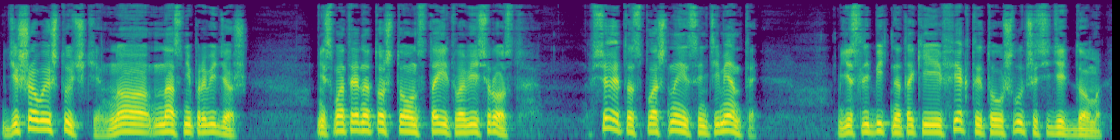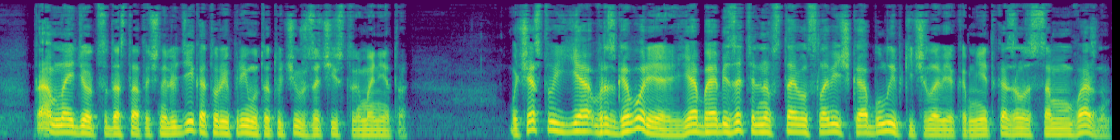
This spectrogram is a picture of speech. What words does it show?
Дешевые штучки, но нас не проведешь» несмотря на то, что он стоит во весь рост. Все это сплошные сантименты. Если бить на такие эффекты, то уж лучше сидеть дома. Там найдется достаточно людей, которые примут эту чушь за чистую монету. Участвуя я в разговоре, я бы обязательно вставил словечко об улыбке человека, мне это казалось самым важным.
